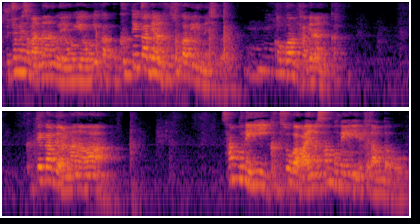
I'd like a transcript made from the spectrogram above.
두 점에서 만나는 거 여기 여기 갖고 극대값이랑 극소값이겠네 지금. 네. 그거 구하면 답이라니까. 극대값이 얼마 나와? 3분의 2 극소가 마이너스 3분의 2 이렇게 나온다고.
